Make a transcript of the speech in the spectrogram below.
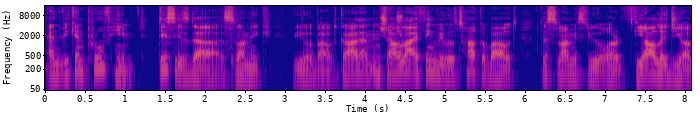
and we can prove Him. This is the Islamic view about God, and inshallah, I think we will talk about the Islamic view or theology of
